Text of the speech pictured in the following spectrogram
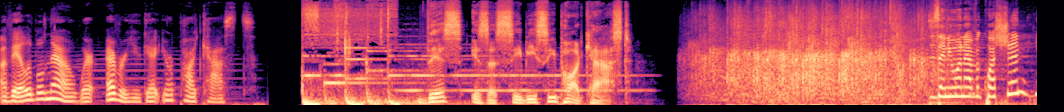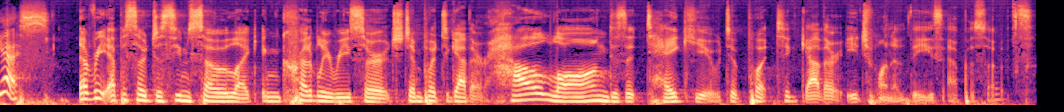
Available now wherever you get your podcasts. This is a CBC podcast. Does anyone have a question? Yes. Every episode just seems so like incredibly researched and put together. How long does it take you to put together each one of these episodes?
